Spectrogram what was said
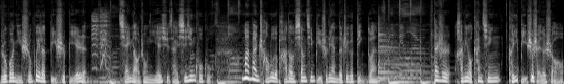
如果你是为了鄙视别人，前一秒钟你也许在辛辛苦苦、漫漫长路的爬到相亲鄙视链的这个顶端。但是还没有看清可以鄙视谁的时候，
